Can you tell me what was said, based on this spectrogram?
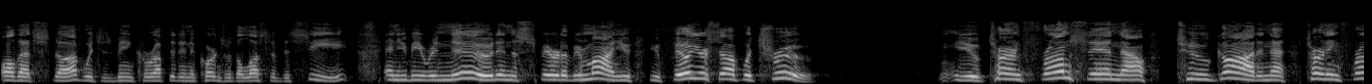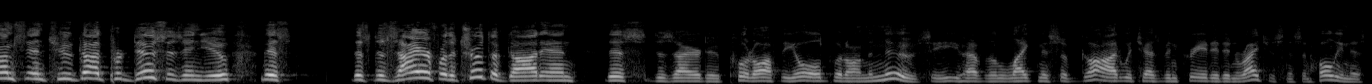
all that stuff which is being corrupted in accordance with the lust of deceit, and you be renewed in the spirit of your mind. You, you fill yourself with truth. You've turned from sin now to God, and that turning from sin to God produces in you this, this desire for the truth of God and this desire to put off the old, put on the new. See, you have the likeness of God, which has been created in righteousness and holiness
